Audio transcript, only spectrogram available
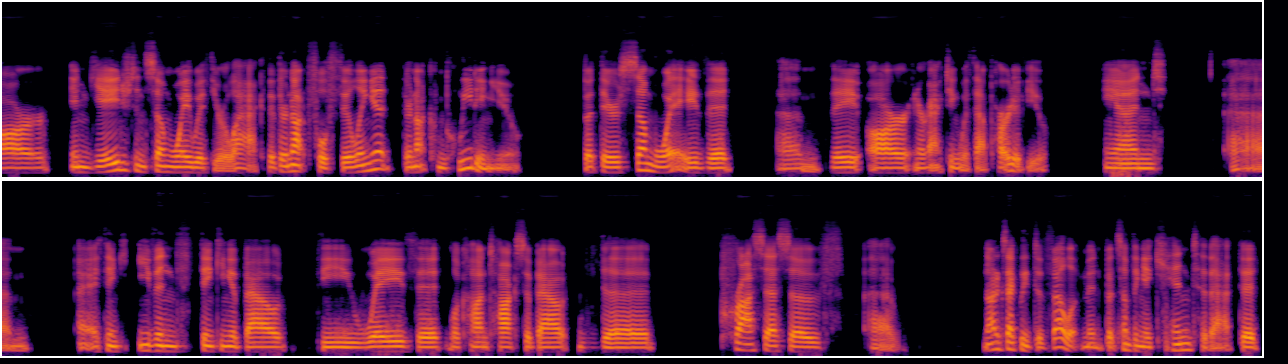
are engaged in some way with your lack, that they're not fulfilling it, they're not completing you, but there's some way that um, they are interacting with that part of you. And um, I think even thinking about the way that Lacan talks about the process of uh, not exactly development, but something akin to that, that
